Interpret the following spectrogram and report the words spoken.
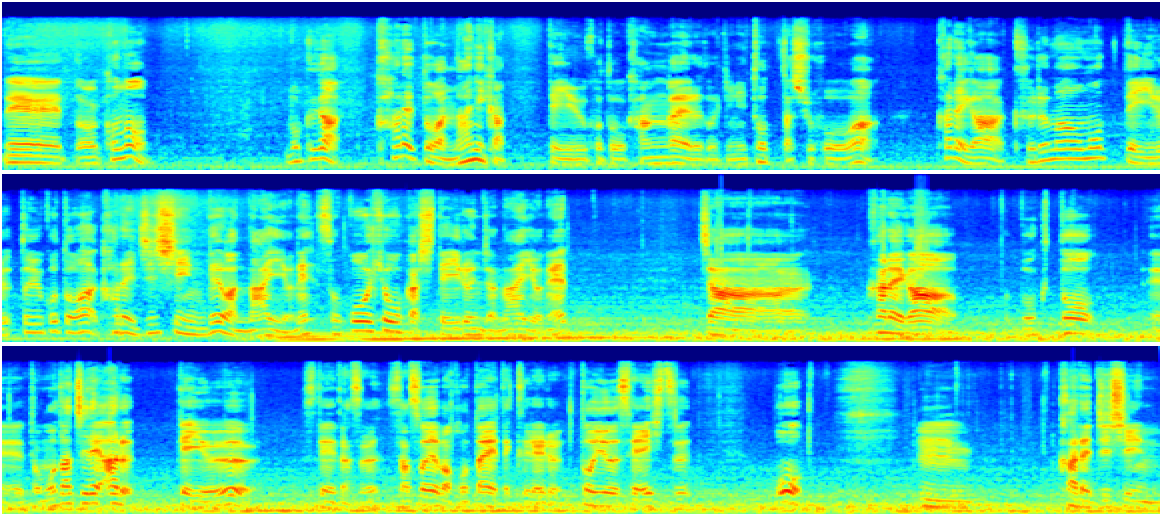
で、えっと、この僕が彼とは何かっていうことを考えるときに取った手法は彼が車を持っているということは彼自身ではないよね。そこを評価しているんじゃないよね。じゃあ、彼が僕と、えー友達であるっていうステータス、誘えば答えてくれるという性質を、うん、彼自身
